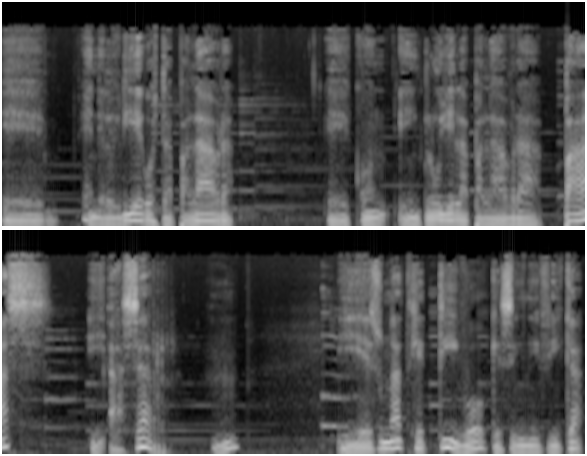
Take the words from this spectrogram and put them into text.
Eh, en el griego esta palabra eh, incluye la palabra paz y hacer. Y es un adjetivo que significa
